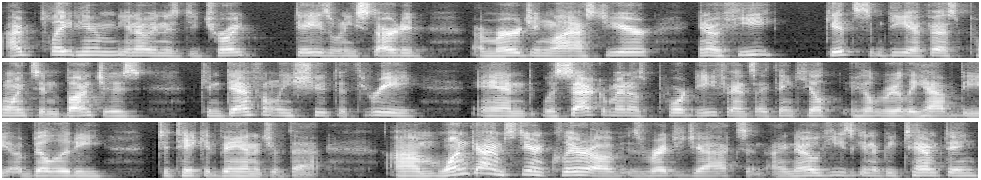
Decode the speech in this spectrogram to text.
I've played him, you know, in his Detroit days when he started emerging last year. You know, he gets some DFS points in bunches, can definitely shoot the three. And with Sacramento's poor defense, I think he'll he'll really have the ability to take advantage of that. Um, one guy I'm steering clear of is Reggie Jackson. I know he's going to be tempting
